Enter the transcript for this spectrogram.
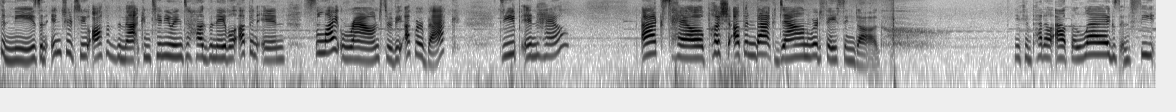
the knees an inch or two off of the mat, continuing to hug the navel up and in. Slight round through the upper back. Deep inhale Exhale, push up and back, downward facing dog. You can pedal out the legs and feet.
